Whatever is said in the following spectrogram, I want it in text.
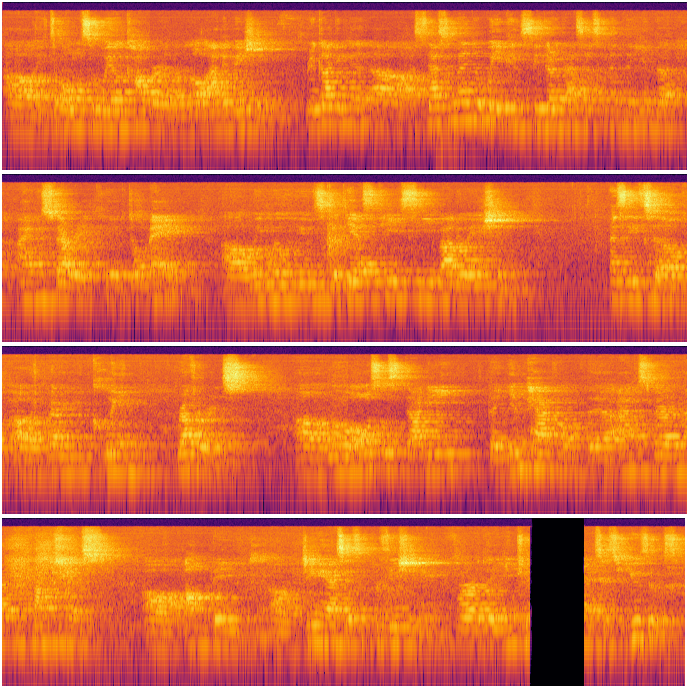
Uh, it also will cover the low elevation. Regarding uh, assessment, we consider the assessment in the ionospheric domain. Uh, we will use the dSTEC evaluation as it's a, a very clean reference. Uh, we will also study the impact of the atmospheric mapping functions uh, on the uh, GNSS positioning for the internet users.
